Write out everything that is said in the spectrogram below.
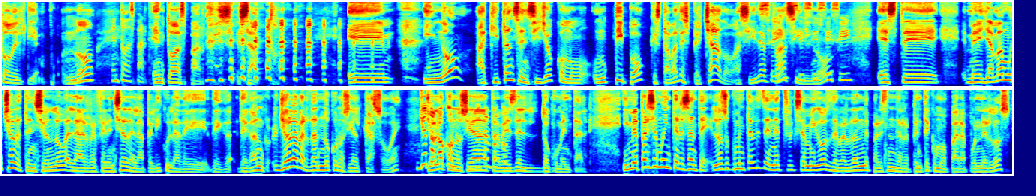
todo el tiempo, ¿no? En todas partes. En todas partes, exacto. Eh, y no, aquí tan sencillo como un tipo que estaba despechado, así de Sí, fácil, sí, sí, ¿no? sí, sí. Este, me llama mucho la atención lo- la referencia de la película de, de, de Girl. Yo la verdad no conocía el caso, ¿eh? Yo lo tampoco, conocía yo a través del documental. Y me parece muy interesante. Los documentales de Netflix, amigos, de verdad me parecen de repente como para ponerlos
